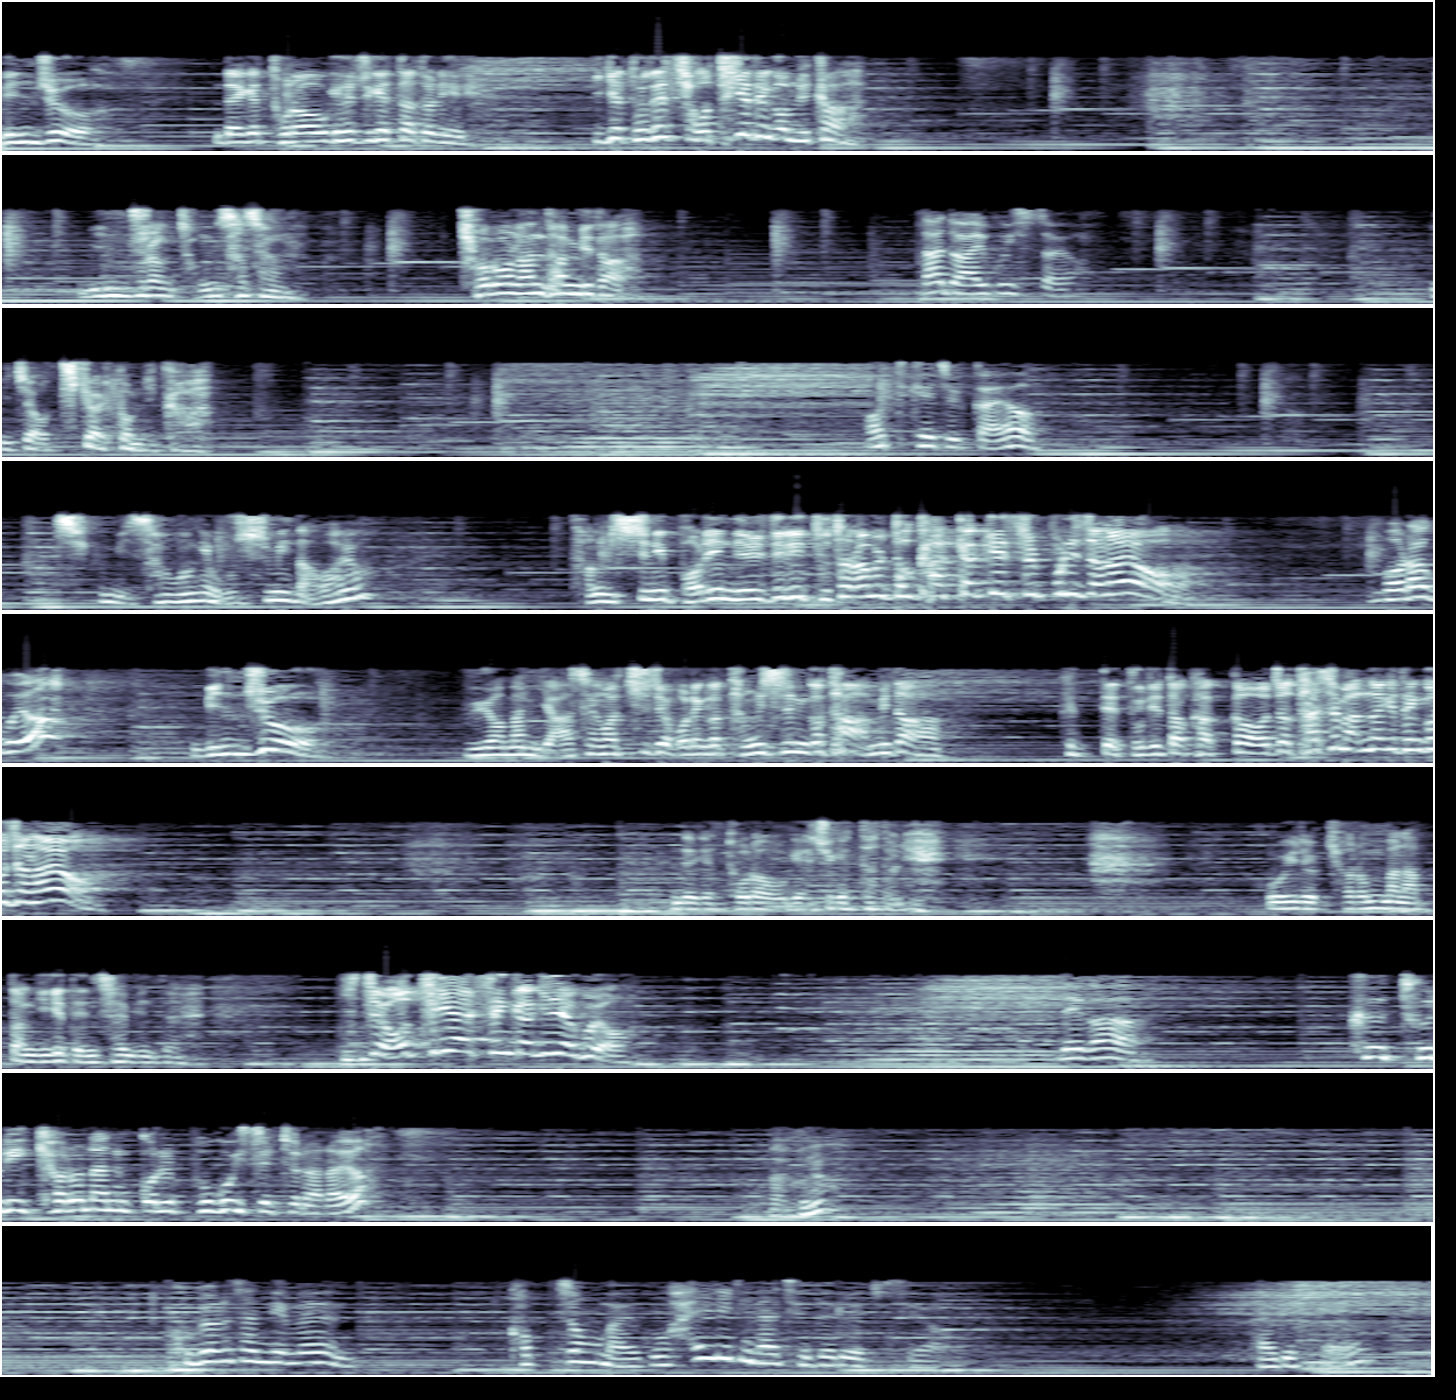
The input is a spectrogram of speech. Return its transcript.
민주, 내게 돌아오게 해주겠다더니 이게 도대체 어떻게 된 겁니까? 민주랑 정 사장 결혼한답니다. 나도 알고 있어요. 이제 어떻게 할 겁니까? 어떻게 해줄까요? 지금 이 상황에 웃음이 나와요? 당신이 벌인 일들이 두 사람을 더 가깝게 했을 뿐이잖아요. 뭐라고요? 민주, 위험한 야생화 취재 보낸 거 당신인 거 다 압니다. 그때 둘이 더 가까워져 다시 만나게 된 거잖아요. 내게 돌아오게 해주겠다더니 오히려 결혼만 앞당기게 된 셈인데 이제 어떻게 할 생각이냐고요? 내가 그 둘이 결혼하는 꼴을 보고 있을 줄 알아요? 뭐라고요? 구 변호사님은 걱정 말고 할 일이나 제대로 해주세요. 알겠어요?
